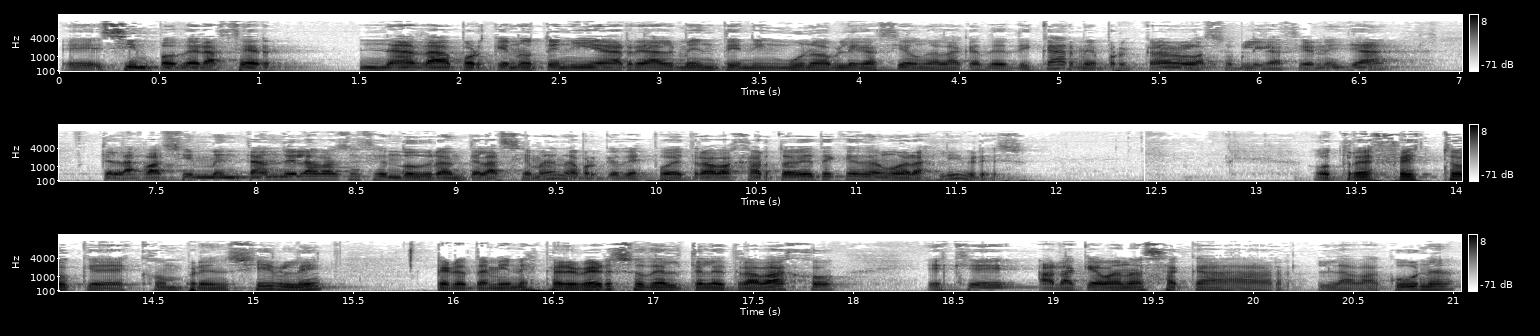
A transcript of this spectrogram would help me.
eh, sin poder hacer nada porque no tenía realmente ninguna obligación a la que dedicarme, porque claro, las obligaciones ya te las vas inventando y las vas haciendo durante la semana, porque después de trabajar todavía te quedan horas libres. Otro efecto que es comprensible, pero también es perverso del teletrabajo, es que ahora que van a sacar la vacuna,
